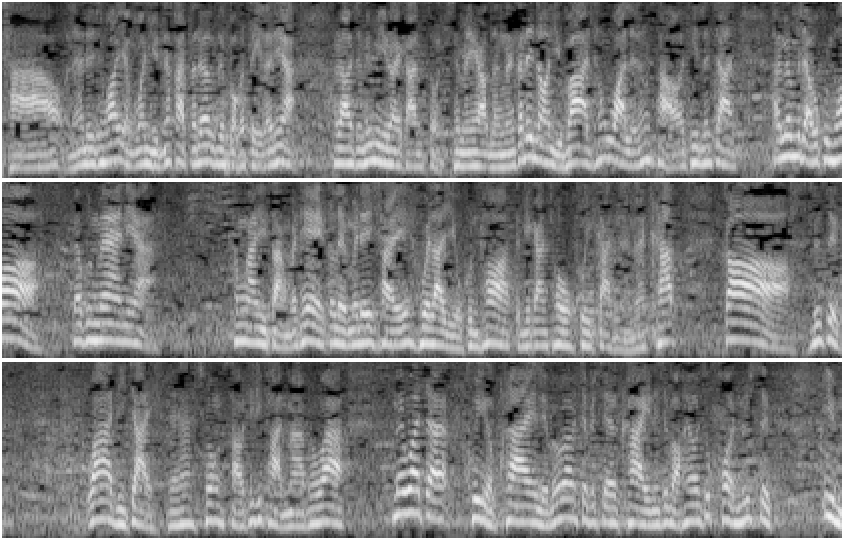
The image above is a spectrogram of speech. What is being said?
เช้านะโดยเฉพาะอย่างวันหยุดนักขัตฤกษ์โดยปกติแล้วเนี่ยเราจะไม่มีรายการสดใช่ไหมครับ ดังนั้นก็ได้นอนอยู่บ้านทั้งวันเลยทั้งเสาร์อาทิตย์และจันทร์อันเนื่องมาจากว่าคุณพ่อและคุณแม่เนี่ยทำงานอยู่ต่างประเทศก็เลยไม่ได้ใช้เวลาอยู่กับคุณพ่อ แต่มีการโทรคุยกันนะครับ ก็รู้สึกว่าดีใจนะฮะช่วงเสาร์ที่ที่ผ่านมา เพราะว่าไม่ว่าจะคุยกับใครหรือไม่ว่าจะไปเจอใครเนี่ยจะบอกให้ว่าทุกคนรู้สึกอิ่ม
